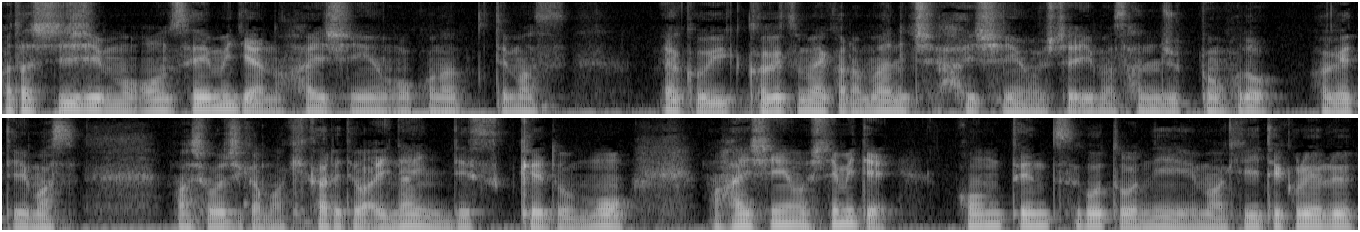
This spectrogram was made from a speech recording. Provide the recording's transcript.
私自身も音声メディアの配信を行ってます。約1ヶ月前から毎日配信をして今30分ほど上げています。まあ、正直ま聞かれてはいないんですけども、まあ、配信をしてみてコンテンツごとにま聞いてくれる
